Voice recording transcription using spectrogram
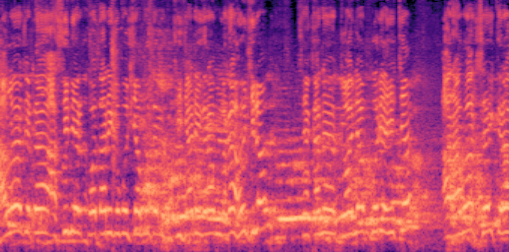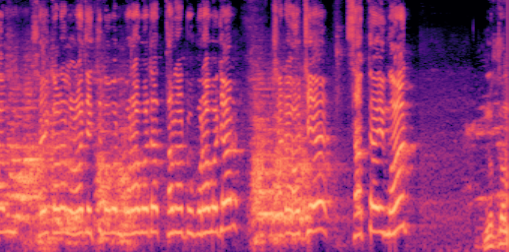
হালে যেটা আশ্বিনের ক তারিখে বলছি আমাদের খিজাড়ি গ্রাম লাগা হয়েছিল সেখানে জয়লাভ করে এসেছে। আর আবার সেই গ্রাম সেই কারণে লড়াই দেখতে পাবেন বোরাবাজার থানা টু বোরাবাজার সেটা হচ্ছে সাতই মাঘ। নতুন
